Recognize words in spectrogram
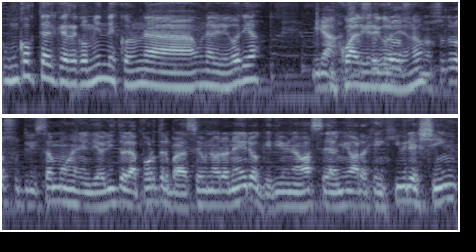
¿Un cóctel que recomiendes con una, una Gregoria? Mirá, ¿Y cuál nosotros, Gregoria, no? nosotros utilizamos en el Diablito la Porter para hacer un oro negro que tiene una base de almíbar de jengibre, gin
